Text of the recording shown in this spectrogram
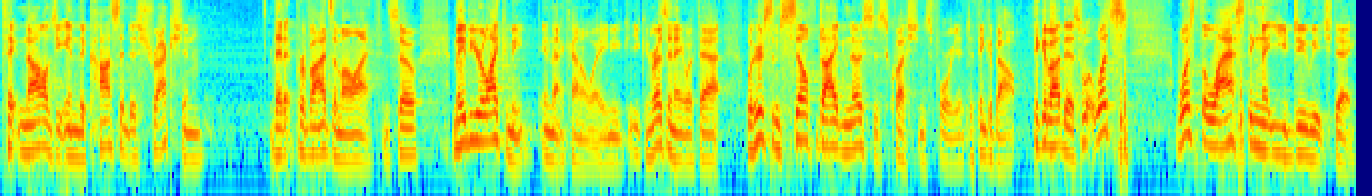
technology and the constant distraction that it provides in my life. And so maybe you're like me in that kind of way, and you, you can resonate with that. Well, here's some self diagnosis questions for you to think about. Think about this. What's, what's the last thing that you do each day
